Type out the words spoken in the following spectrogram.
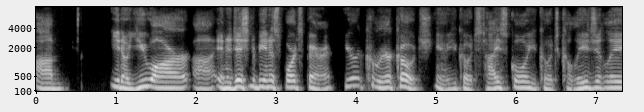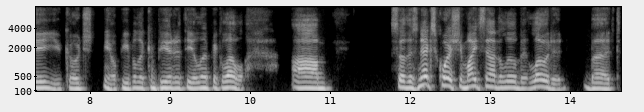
Um, you know, you are uh, in addition to being a sports parent, you're a career coach. You know, you coached high school, you coached collegiately, you coached you know people that competed at the Olympic level. Um, so this next question might sound a little bit loaded, but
